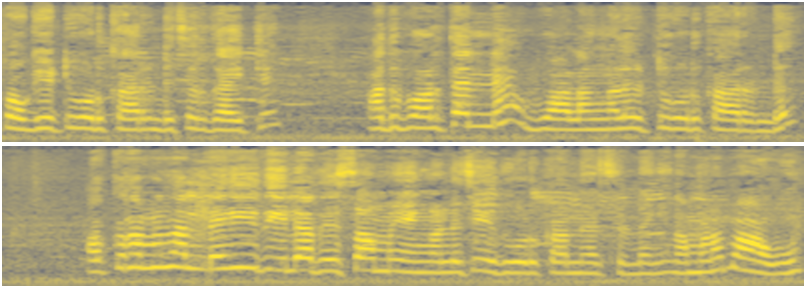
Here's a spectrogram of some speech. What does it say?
പുകയിട്ട് കൊടുക്കാറുണ്ട് ചെറുതായിട്ട്. അതുപോലെ തന്നെ വളങ്ങൾ ഇട്ട് കൊടുക്കാറുണ്ട്. ഒക്കെ നമ്മൾ നല്ല രീതിയിൽ അതേ സമയങ്ങളിൽ ചെയ്തു കൊടുക്കാന്ന് വെച്ചിട്ടുണ്ടെങ്കിൽ നമ്മുടെ മാവും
